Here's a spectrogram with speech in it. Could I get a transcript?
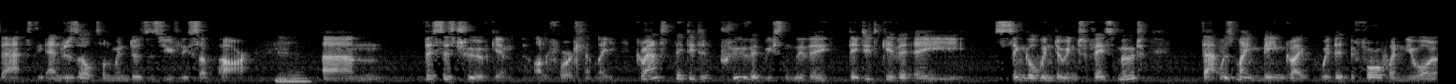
that, the end result on Windows is usually subpar. Mm. Um, this is true of GIMP, unfortunately. Granted, they did improve it recently. They they did give it a single window interface mode. That was my main gripe with it before. When you were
